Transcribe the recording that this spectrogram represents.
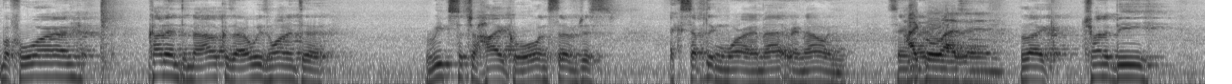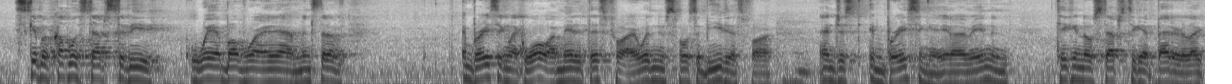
before, kind of in denial because I always wanted to reach such a high goal instead of just accepting where I'm at right now and High like, goal as in like trying to be skip a couple of steps to be way above where I am instead of embracing like whoa I made it this far. I wasn't even supposed to be this far. Mm-hmm. And just embracing it you know what I mean? And taking those steps to get better. Like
